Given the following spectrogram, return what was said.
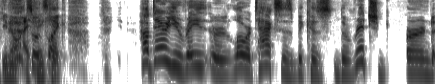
you know, I so it's like, it- how dare you raise or lower taxes because the rich earned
